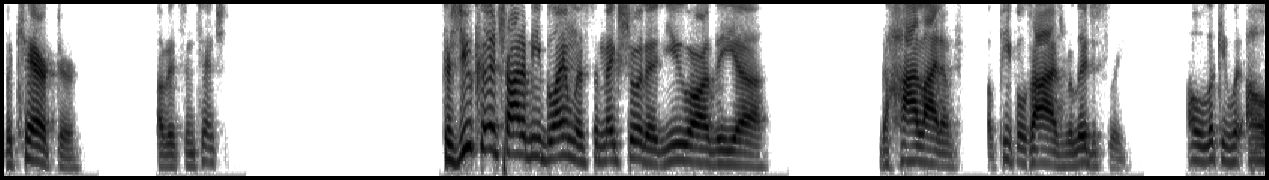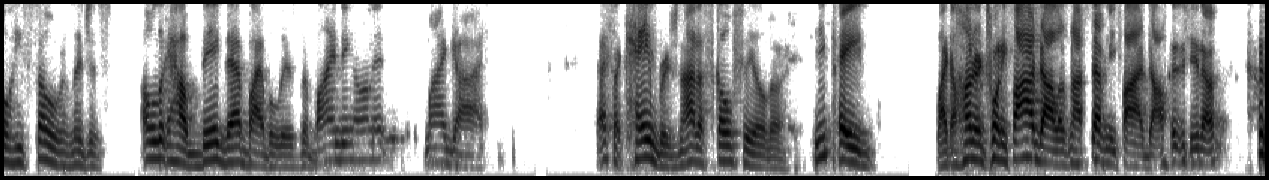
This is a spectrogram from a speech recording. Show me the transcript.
the character of its intention. Because you could try to be blameless to make sure that you are the uh, the highlight of, of people's eyes religiously. Oh, look at what, oh, he's so religious. Oh, look at how big that Bible is. The binding on it, my God. That's a Cambridge, not a Scofield. Or he paid like $125, not $75, you know.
